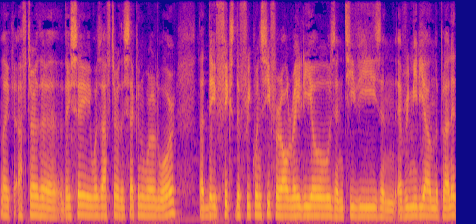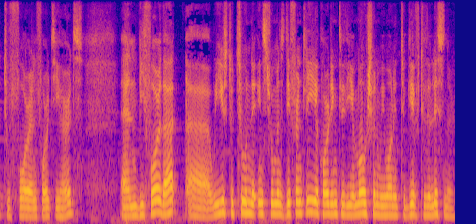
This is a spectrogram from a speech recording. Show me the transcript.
like after the they say it was after the second world war that they fixed the frequency for all radios and TVs and every media on the planet to 4 and 40 hertz and before that uh, we used to tune the instruments differently according to the emotion we wanted to give to the listener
